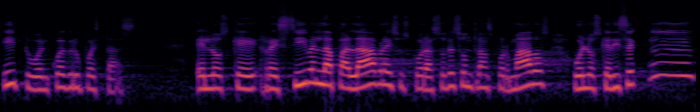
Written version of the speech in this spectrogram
¿Y tú en cuál grupo estás? En los que reciben la palabra y sus corazones son transformados o en los que dicen, mm,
